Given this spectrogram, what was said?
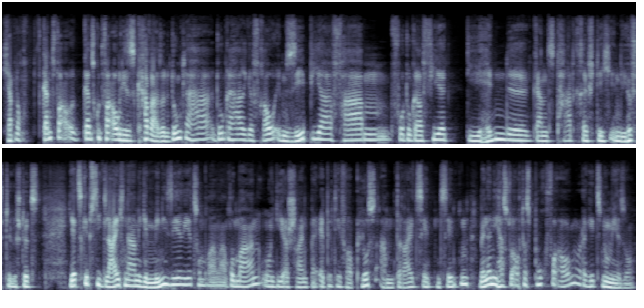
Ich habe noch ganz, vor, ganz gut vor Augen dieses Cover, so eine dunkle, dunkelhaarige Frau im Sepia-Farben fotografiert, die Hände ganz tatkräftig in die Hüfte gestützt. Jetzt gibt's die gleichnamige Miniserie zum Roman und die erscheint bei Apple TV Plus am 13.10. Melanie, hast du auch das Buch vor Augen oder geht's nur mir so?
